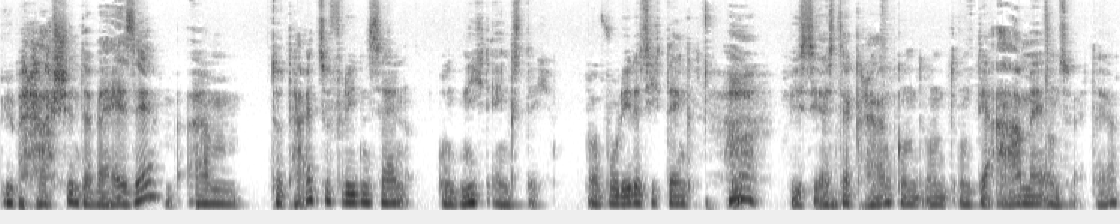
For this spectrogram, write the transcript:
überraschenderweise ähm, total zufrieden sein und nicht ängstlich. Obwohl jeder sich denkt, oh, wie sehr ist der krank und, und, und der Arme und so weiter. Ja.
